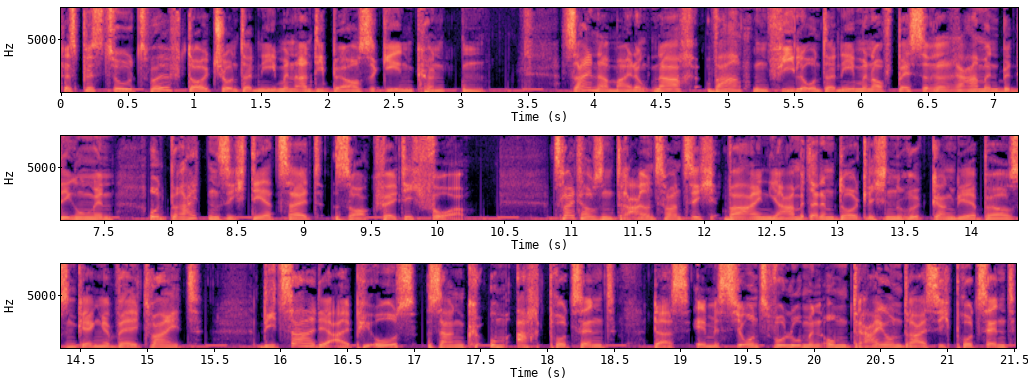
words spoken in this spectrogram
dass bis zu zwölf deutsche Unternehmen an die Börse gehen könnten. Seiner Meinung nach warten viele Unternehmen auf bessere Rahmenbedingungen und bereiten sich derzeit sorgfältig vor. 2023 war ein Jahr mit einem deutlichen Rückgang der Börsengänge weltweit. Die Zahl der IPOs sank um 8 Prozent, das Emissionsvolumen um 33 Prozent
